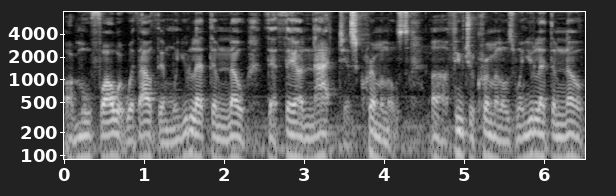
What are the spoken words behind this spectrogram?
or move forward without them, when you let them know that they are not just criminals, uh, future criminals, when you let them know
